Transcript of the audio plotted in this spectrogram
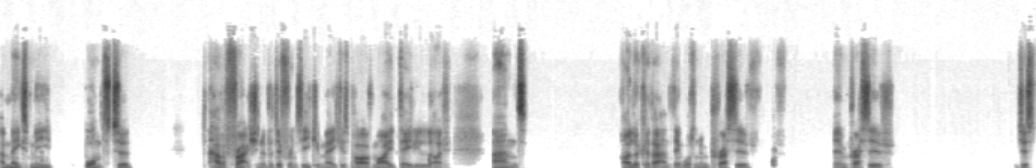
and makes me want to have a fraction of the difference he can make as part of my daily life. And I look at that and think, what an impressive, impressive, just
